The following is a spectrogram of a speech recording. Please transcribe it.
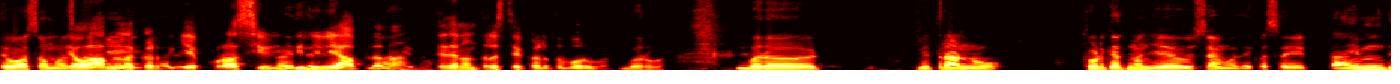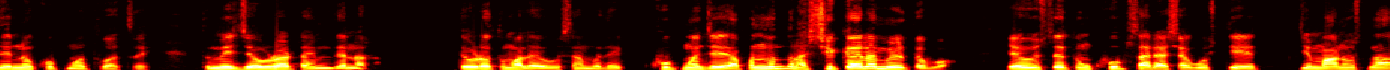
तेव्हा समजतं तेव्हा आपल्याला कळतं की एक क्रॉस शेडी दिलेली आहे आपल्याला. त्याच्यानंतरच ते कळतं बरोबर. बरोबर. बरं मित्रांनो थोडक्यात म्हणजे व्यवसायामध्ये कसं आहे टाइम देणं खूप महत्वाचं आहे. तुम्ही जेवढा टाइम देणार तेवढं तुम्हाला व्यवसायामध्ये खूप म्हणजे आपण म्हणतो ना शिकायला मिळतं बुवा. या व्यवसायातून खूप साऱ्या अशा गोष्टी आहेत जी माणूस ना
